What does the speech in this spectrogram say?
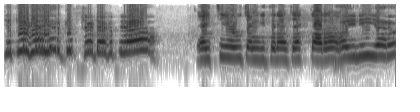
ਕਿੱਧਰ ਗਿਆ ਯਾਰ? ਕਿੱਥੇ ਡੱਕ ਪਿਆ? ਇੱਥੇ ਹੀ ਹੋਊ ਚੰਗੀ ਤਰ੍ਹਾਂ ਚੈੱਕ ਕਰ। ਹੈ ਨਹੀਂ ਯਾਰ।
